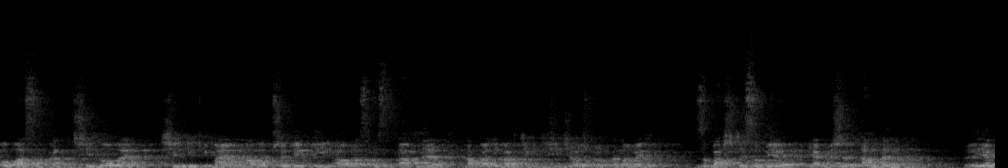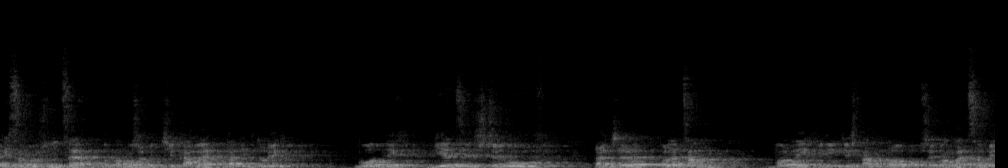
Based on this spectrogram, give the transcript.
oba są praktycznie nowe, silniki mają małe przebiegi, auta są sprawne, na paliwach 98-oktanowych. Zobaczcie sobie, jak wyszedł tamten, e, jakie są różnice, bo to może być ciekawe dla niektórych głodnych wiedzy, szczegółów. Także polecam w wolnej chwili gdzieś tam to poprzeglądać sobie.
